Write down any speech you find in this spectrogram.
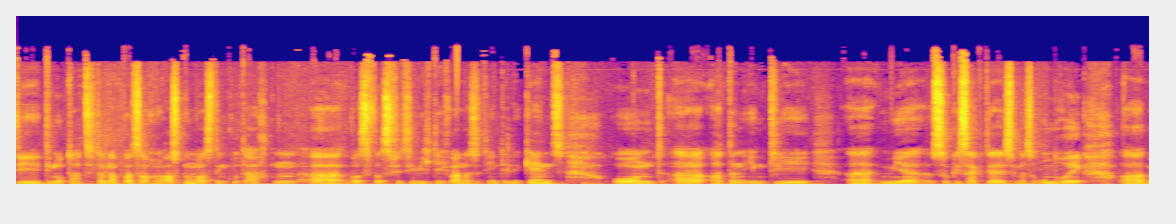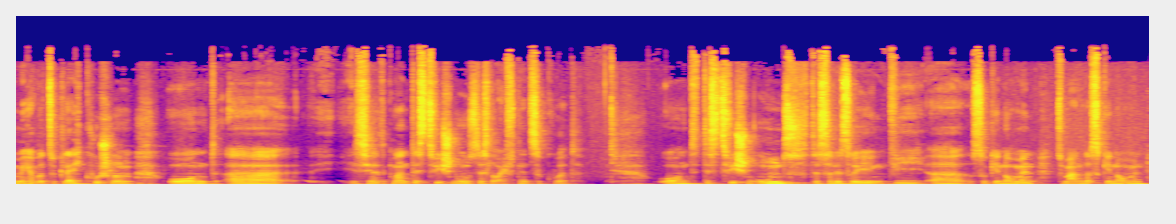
die, die Mutter hat sich dann ein paar Sachen rausgenommen aus dem Gutachten, äh, was, was für sie wichtig waren, also die Intelligenz, und äh, hat dann irgendwie äh, mir so gesagt, er ist mir so unruhig, äh, möchte aber zugleich kuscheln und äh, sie hat gemeint, das zwischen uns, das läuft nicht so gut. Und das zwischen uns, das habe ich so irgendwie äh, so genommen, zum Anlass genommen,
